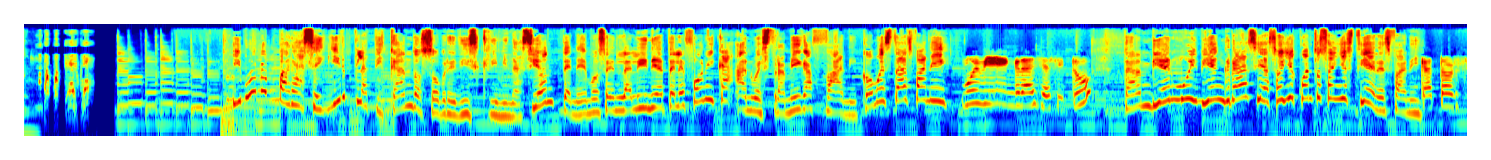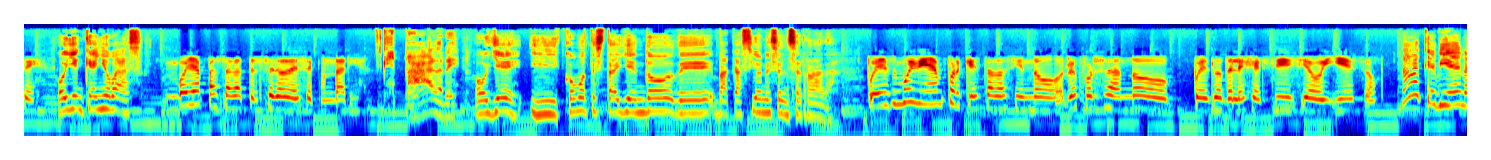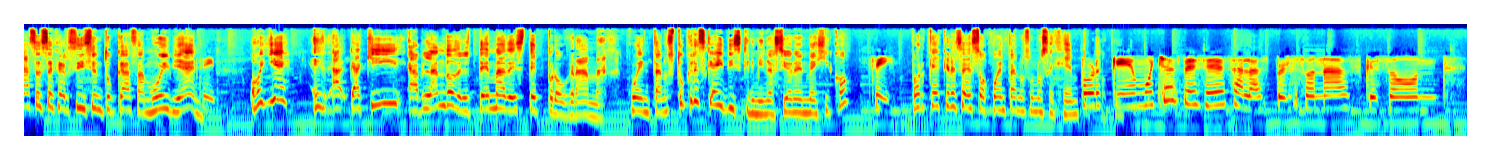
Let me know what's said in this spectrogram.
Y bueno, para seguir platicando sobre discriminación, tenemos en la línea telefónica a nuestra amiga Fanny. ¿Cómo estás, Fanny? Muy bien, gracias. ¿Y tú? También muy bien, gracias. Oye, ¿cuántos años tienes, Fanny? 14. Oye, ¿en qué año vas? Voy a pasar a tercero de secundaria. ¡Qué padre! Oye, ¿y cómo te está yendo de vacaciones encerrada? Pues muy bien porque he estado haciendo, reforzando pues lo del ejercicio y eso. Ah, qué bien, haces ejercicio en tu casa, muy bien. Sí. Oye, eh, aquí hablando del tema de este programa, cuéntanos, ¿tú crees que hay discriminación en México? Sí. ¿Por qué crees eso? Cuéntanos unos ejemplos. Porque muchas veces a las personas que son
